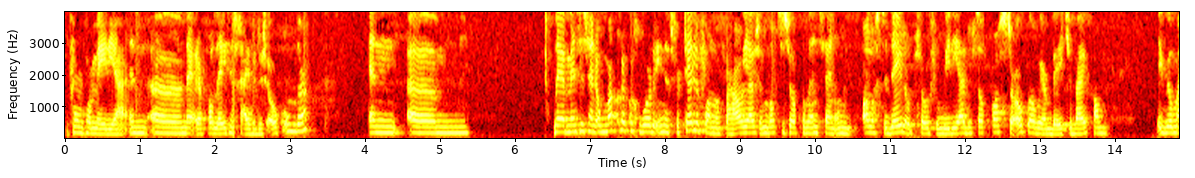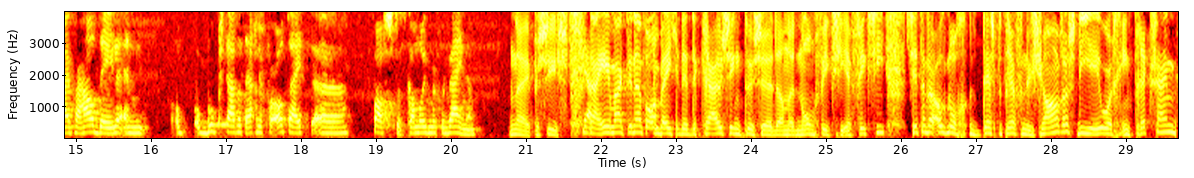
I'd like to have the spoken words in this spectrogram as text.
vorm van media. En uh, nou ja, daar valt lezen en schrijven dus ook onder. En um, mensen zijn ook makkelijker geworden in het vertellen van een verhaal. Juist omdat ze zo gewend zijn om alles te delen op social media. Dus dat past er ook wel weer een beetje bij. Van, ik wil mijn verhaal delen en op, op boek staat het eigenlijk voor altijd uh, vast. Dat kan nooit meer verdwijnen. Nee, precies. Ja. Nou, je maakte net al een beetje de, de kruising tussen dan het non-fictie en fictie. Zitten er ook nog desbetreffende genres die heel erg in trek zijn?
